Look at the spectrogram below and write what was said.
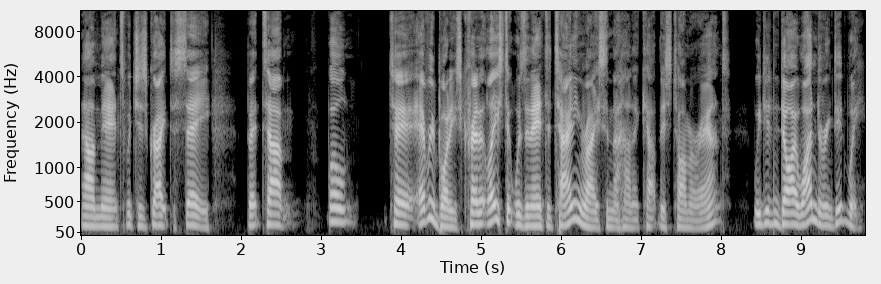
um, Mance, which is great to see. But um, well, to everybody's credit, at least it was an entertaining race in the Hunter Cup this time around. We didn't die wondering, did we?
